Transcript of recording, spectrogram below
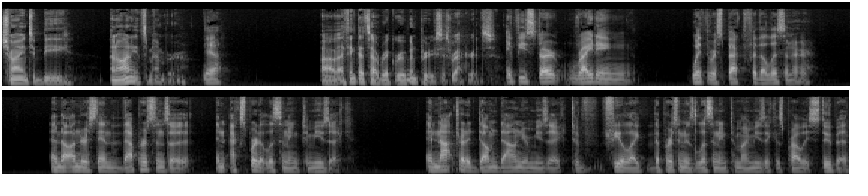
trying to be an audience member. Yeah. Uh, I think that's how Rick Rubin produces records. If you start writing with respect for the listener and to understand that that person's a an expert at listening to music and not try to dumb down your music to feel like the person who's listening to my music is probably stupid.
